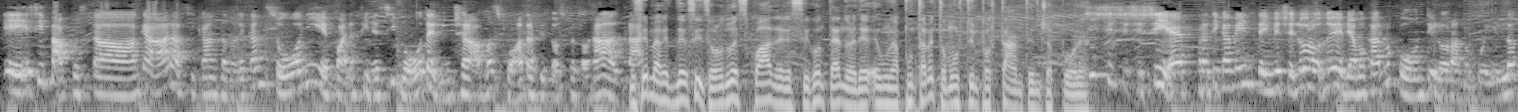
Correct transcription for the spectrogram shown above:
e si fa questa gara, si cantano le canzoni e poi alla fine si vota e vincerà una squadra piuttosto che un'altra. Mi sembra che sì, sono due squadre che si contendono ed è un appuntamento molto importante in Giappone. Sì, sì, sì, sì, sì è praticamente invece loro, noi abbiamo Carlo Conti, loro hanno quello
